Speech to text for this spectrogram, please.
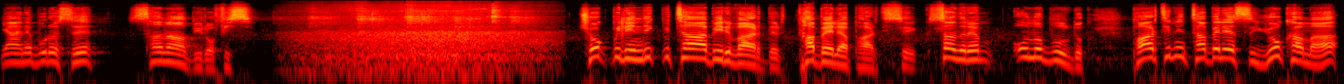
Yani burası sanal bir ofis. Çok bilindik bir tabir vardır. Tabela Partisi. Sanırım onu bulduk. Partinin tabelası yok ama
